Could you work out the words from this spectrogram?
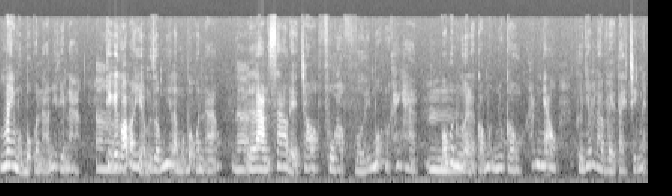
may một bộ quần áo như thế nào À. thì cái gói bảo hiểm giống như là một bộ quần áo Dạ. làm sao để cho phù hợp với mỗi một khách hàng Ừ. mỗi một người là có một nhu cầu khác nhau thứ nhất là về tài chính này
